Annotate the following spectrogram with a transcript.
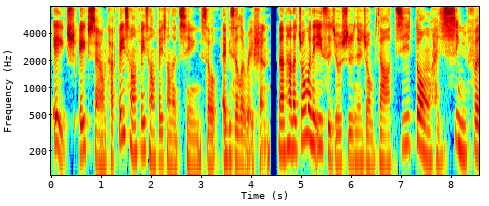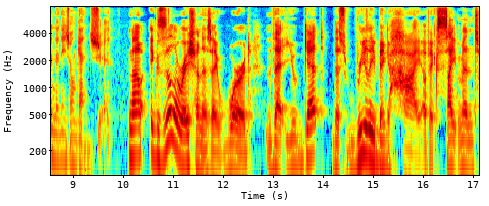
h h sound 它非常非常非常的轻，so exhilaration。那它的中文的意思就是那种比较激动、很兴奋的那种感觉。 Now, exhilaration is a word that you get this really big high of excitement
